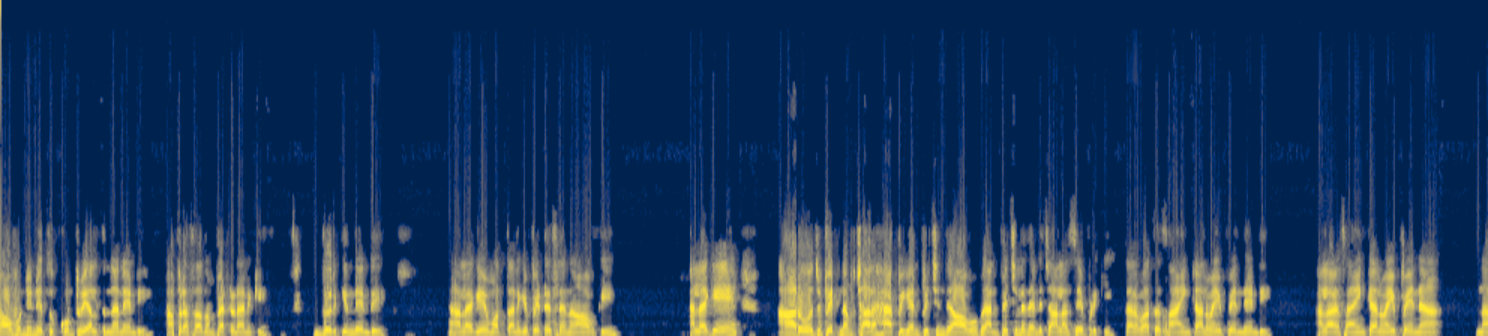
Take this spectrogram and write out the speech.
ఆవుని నేను ఎత్తుక్కుంటూ వెళ్తున్నానండి ఆ ప్రసాదం పెట్టడానికి. దొరికిందండి. అలాగే మొత్తానికి పెట్టేశాను ఆవుకి. అలాగే ఆ రోజు పెట్టినప్పుడు చాలా హ్యాపీగా అనిపించింది. ఆవు అనిపించలేదండి చాలాసేపటికి. తర్వాత సాయంకాలం అయిపోయిందండి. అలా సాయంకాలం అయిపోయినా నా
